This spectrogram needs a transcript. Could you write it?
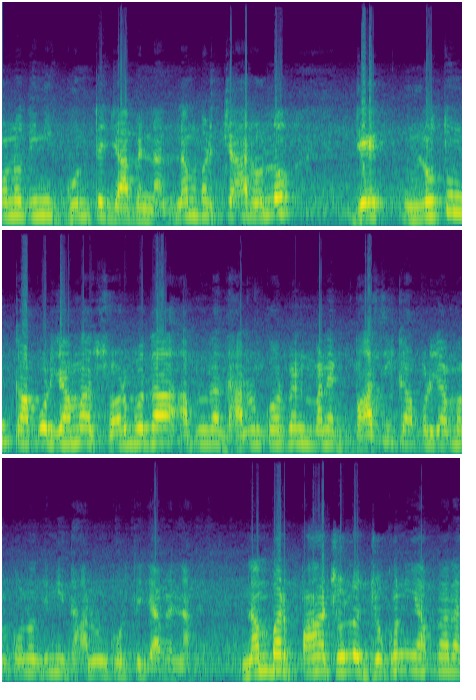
কোনোদিনই গুনতে যাবেন না। নাম্বার চার হলো যে নতুন কাপড় জামা সর্বদা আপনারা ধারণ করবেন মানে বাসি কাপড় জামা কোনো দিনই ধারণ করতে যাবেন না। নাম্বার পাঁচ হলো, যখনই আপনারা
